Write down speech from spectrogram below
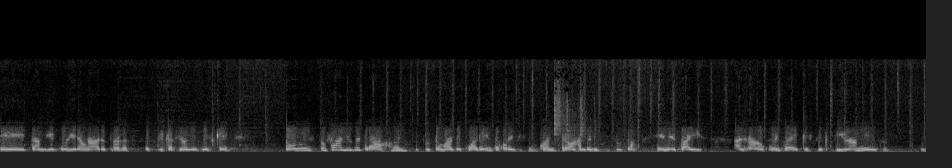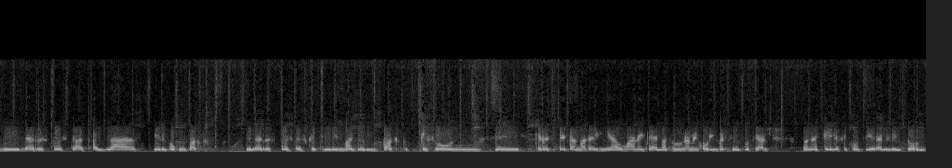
eh, también pudiera dar otras explicaciones. Y es que todos estos años de trabajo del instituto, más de 40, 45 años trabajando en el instituto en el país, han dado cuenta de que efectivamente eh, las respuestas aisladas tienen poco impacto. De las respuestas que tienen mayor impacto, que son eh, que respetan más la dignidad humana y que además son una mejor inversión social, son aquellas que consideran el entorno,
